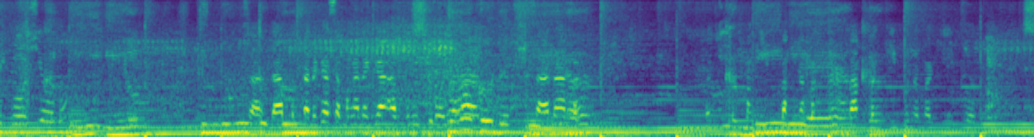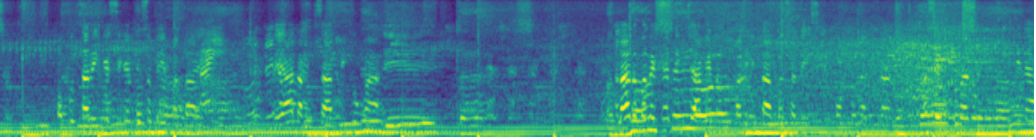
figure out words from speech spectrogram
negosyo. No? Sa, dapat talaga sa mga nag-a-approach po at sana mag-impact na mag-impact, mag-ipon na ng Papunta rin kasi kami sa may patay. Kaya lang, sabi ko nga, eh, wala naman nagkatid sa akin ng balita, basta naisipan ko lang na. Kasi iba nung pina,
